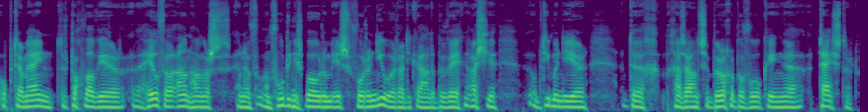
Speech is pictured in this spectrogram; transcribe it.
op termijn er toch wel weer heel veel aanhangers en een, een, voedingsbodem is voor een nieuwe radicale beweging. Als je op die manier de Gazaanse burgerbevolking uh, teistert.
